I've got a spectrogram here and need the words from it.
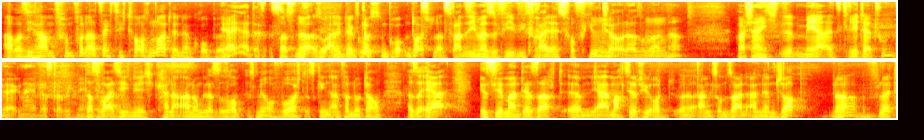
Aber sie haben 560.000 Leute in der Gruppe. Ja, ja, das ist- Was eine, also eine der größten Gruppen Deutschlands. 20 mal so viel wie Fridays for Mhm. Future oder sowas. Ne? Wahrscheinlich mehr als Greta Thunberg. Nein, das glaube ich nicht. Das weiß ich nicht, keine Ahnung, das ist, ist mir auch wurscht. Es ging einfach nur darum, also er ist jemand, der sagt, ähm, ja, er macht sich natürlich auch äh, Angst um seinen eigenen Job. Ne? Vielleicht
